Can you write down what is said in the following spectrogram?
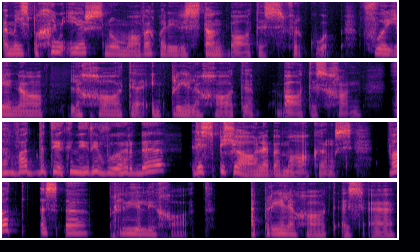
'n Mens begin eers normaalweg by die restantbates verkoop voor jy na legate en prelegate bates gaan. En wat beteken hierdie woorde? Dis spesiale bemakings. Wat is 'n preligaat? 'n Preligaat is 'n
